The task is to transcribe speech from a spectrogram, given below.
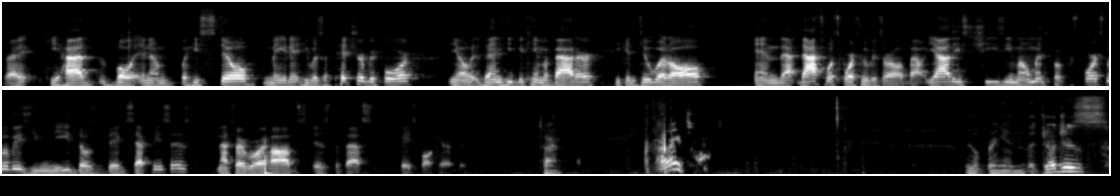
right? He had the bullet in him, but he still made it. He was a pitcher before, you know. Then he became a batter. He can do it all and that that's what sports movies are all about. Yeah, these cheesy moments, but for sports movies, you need those big set pieces, and that's why Roy Hobbs is the best baseball character. Time. All right. We will bring in the judges.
